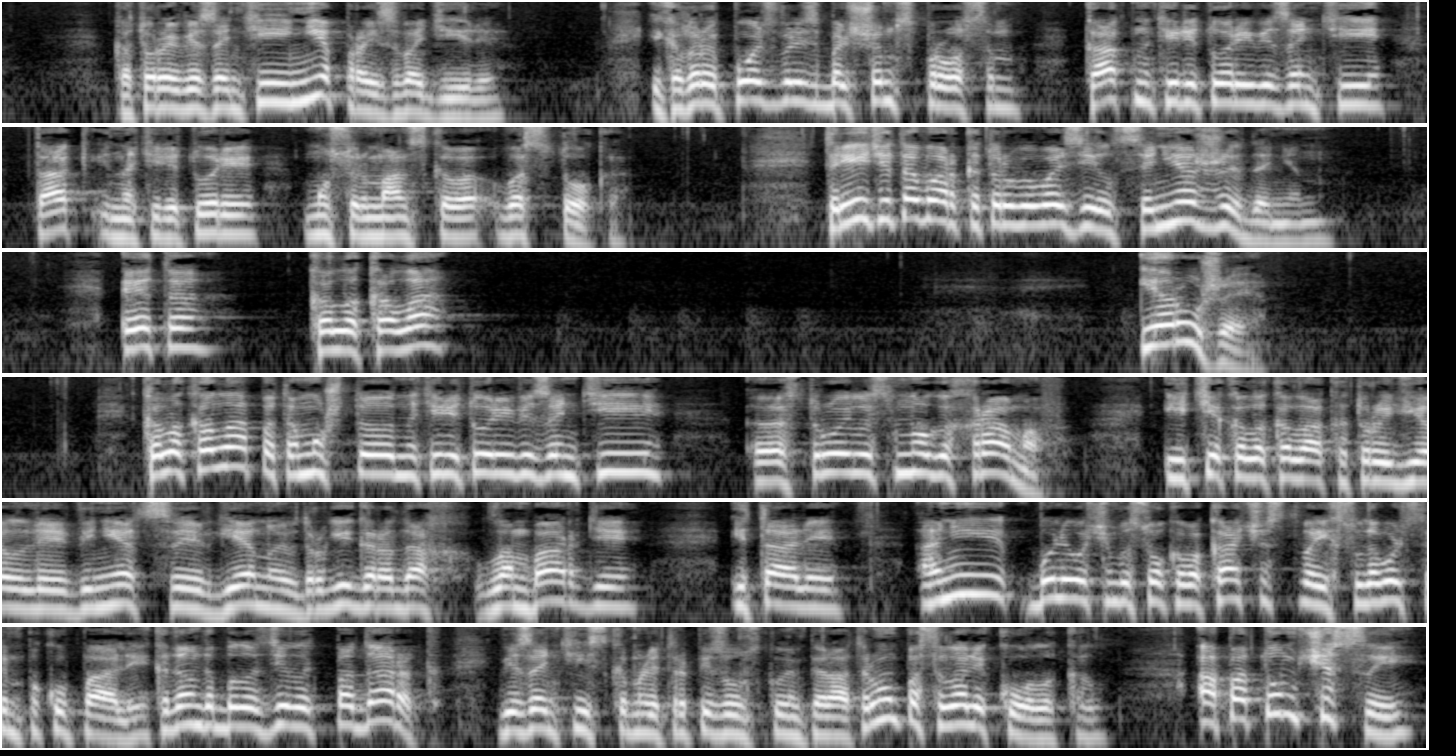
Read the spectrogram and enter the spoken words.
которые в Византии не производили – и которые пользовались большим спросом как на территории Византии, так и на территории мусульманского Востока. Третий товар, который вывозился, неожиданен. Это колокола и оружие. Колокола, потому что на территории Византии э, строилось много храмов. И те колокола, которые делали в Венеции, в Генуе, в других городах, в Ломбардии, Италии – они были очень высокого качества, их с удовольствием покупали. И когда надо было сделать подарок византийскому или трапезунскому императору, ему посылали колокол. А потом часы.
